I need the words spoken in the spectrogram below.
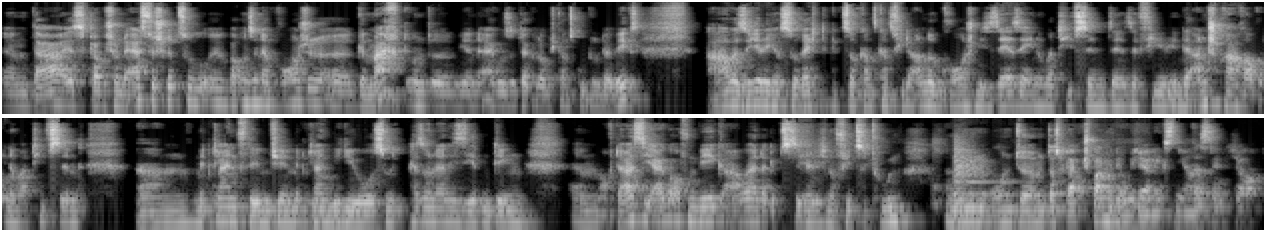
Ähm, da ist, glaube ich, schon der erste Schritt zu, äh, bei uns in der Branche äh, gemacht und äh, wir in der Ergo sind da, glaube ich, ganz gut unterwegs. Aber sicherlich hast du recht, gibt es noch ganz, ganz viele andere Branchen, die sehr, sehr innovativ sind, sehr, sehr viel in der Ansprache auch innovativ sind ähm, mit kleinen Filmchen, mit kleinen Videos, mit personalisierten Dingen. Ähm, auch da ist die Ärger auf dem Weg, aber da gibt es sicherlich noch viel zu tun. Ähm, und ähm, das bleibt spannend, glaube ich, ja, in den nächsten Jahren. Das denke ich auch.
